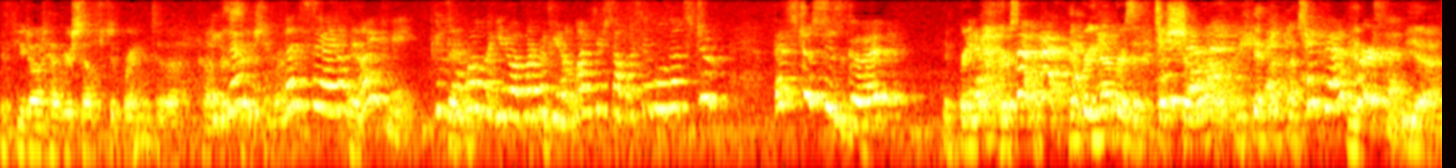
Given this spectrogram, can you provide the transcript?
if you don't have yourself to bring to that Exactly. conversation, right? Let's say I don't Yeah. like me. People say, Yeah. well, but you know, what if you don't like yourself? I say, well, that's too, that's just as good. And bring that person, and bring that person to Take show that, up. Yeah. take that Yeah. person. Yeah.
